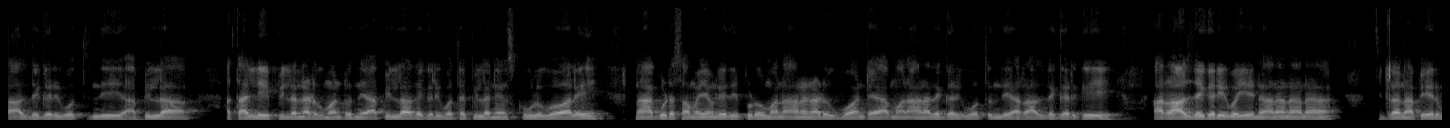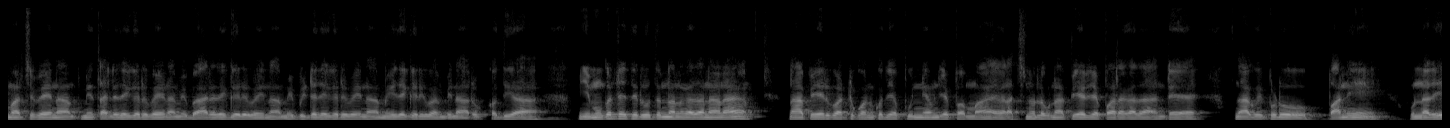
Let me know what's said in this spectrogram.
రాజు దగ్గరికి పోతుంది. ఆ పిల్ల ఆ తల్లి పిల్లని అడుగుమంటుంది. ఆ పిల్ల దగ్గరికి పోతే పిల్ల నేను స్కూల్కి పోవాలి. నాకు కూడా సమయం లేదు ఇప్పుడు. మా నాన్నని అడుగుపో అంటే మా నాన్న దగ్గరికి పోతుంది ఆ రాజు దగ్గరికి. ఆ రాజు దగ్గరికి పోయి నాన్న నాన్న ఇట్లా నా పేరు మర్చిపోయినా మీ తల్లి దగ్గర పోయినా మీ భార్య దగ్గర పోయినా మీ బిడ్డ దగ్గర పోయినా మీ దగ్గరికి పంపినారు కొద్దిగా మేము ఒకటే తిరుగుతున్నాను కదా నాన్న నా పేరు పట్టుకొని కొద్దిగా పుణ్యం చెప్పమ్మా. వచ్చిన వాళ్ళకు నా పేరు చెప్పాలి కదా అంటే నాకు ఇప్పుడు పని ఉన్నది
